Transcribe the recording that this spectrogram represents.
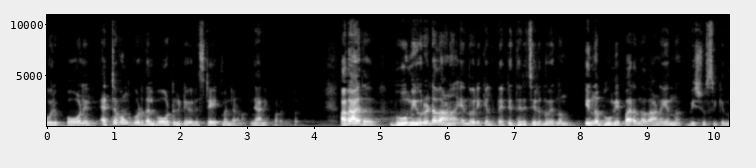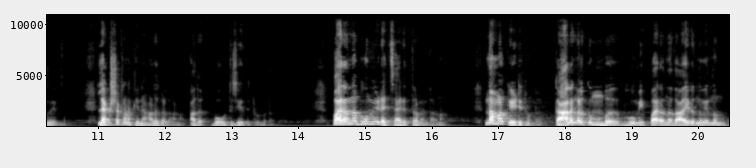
ഒരു പോളിൽ ഏറ്റവും കൂടുതൽ വോട്ട് കിട്ടിയ ഒരു സ്റ്റേറ്റ്മെന്റാണ് ഞാൻ ഈ പറഞ്ഞത്. അതായത് ഭൂമി ഉരുണ്ടതാണ് എന്നൊരിക്കൽ തെറ്റിദ്ധരിച്ചിരുന്നു എന്നും ഇന്ന് ഭൂമി പരന്നതാണ് എന്ന് വിശ്വസിക്കുന്നു എന്നും ലക്ഷക്കണക്കിന് ആളുകളാണ് അത് വോട്ട് ചെയ്തിട്ടുള്ളത്. പരന്ന ഭൂമിയുടെ ചരിത്രം എന്താണ്? നമ്മൾ കേട്ടിട്ടുണ്ട്. കാലങ്ങൾക്ക് മുമ്പ് ഭൂമി പരന്നതായിരുന്നു എന്നും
